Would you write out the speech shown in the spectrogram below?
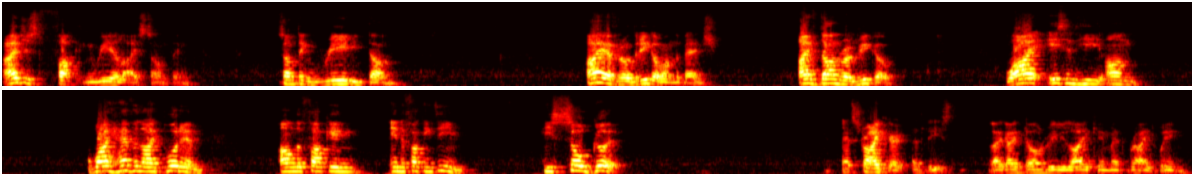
I just fucking realized something. Something really dumb. I have Rodrigo on the bench. I've done Rodrigo. Why isn't he on? Why haven't I put him on the fucking in the fucking team? He's so good at striker, at least. Like I don't really like him at right wing.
